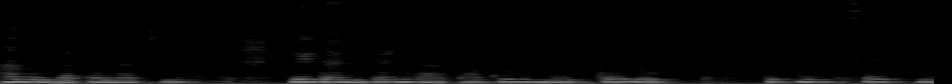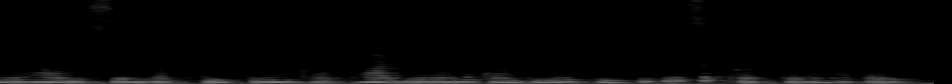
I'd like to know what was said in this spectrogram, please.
हमें क्या करना चाहिए? रिडंडेंट डाटा को रिमूव कर लो techniques like warehousing updating hardware on a continuous basis ये सब करते रहना पड़ेगा।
